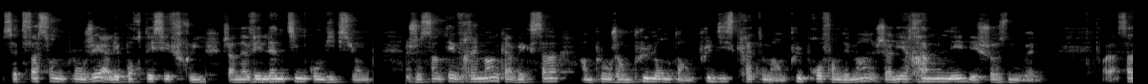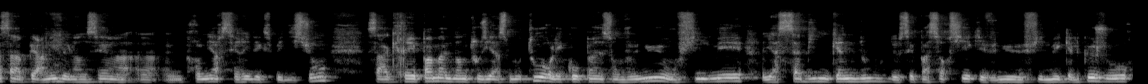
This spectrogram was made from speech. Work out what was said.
cette façon de plonger allait porter ses fruits. J'en avais l'intime conviction. Je sentais vraiment qu'avec ça, en plongeant plus longtemps, plus discrètement, plus profondément, j'allais ramener des choses nouvelles. Voilà, ça, ça a permis de lancer une première série d'expéditions. Ça a créé pas mal d'enthousiasme autour. Les copains sont venus, ont filmé. Il y a Sabine Kendou de C'est pas sorcier qui est venu filmer quelques jours.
